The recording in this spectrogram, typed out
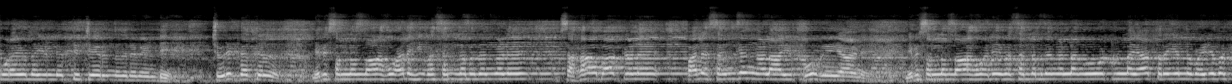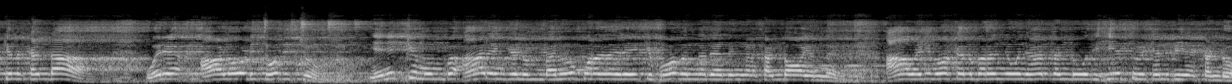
കുറയതയിൽ എത്തിച്ചേരുന്നതിന് വേണ്ടി. ചുരുക്കത്തിൽ നിരുസല്ലാഹു അലഹി വസല്ലം നിങ്ങൾ സഹാബാക്കൾ പല സംഘങ്ങളായി പോവുകയാണ്. നബി അലൈ വസല്ലം നിങ്ങൾ അങ്ങോട്ടുള്ള യാത്രയിൽ വഴിവക്കിൽ കണ്ട ഒരു ആളോട് ചോദിച്ചു എനിക്ക് മുമ്പ് ആരെങ്കിലും ബനൂപ്പുറയിലേക്ക് പോകുന്നത് നിങ്ങൾ കണ്ടോ എന്ന്? ആ വഴിപോക്കൻ പറഞ്ഞു ഞാൻ കണ്ടു ദിഹിയത്തുൽ കൽബിയെ കണ്ടു.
